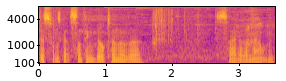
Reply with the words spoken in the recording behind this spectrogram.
this one's got something built into the side of the mountain.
